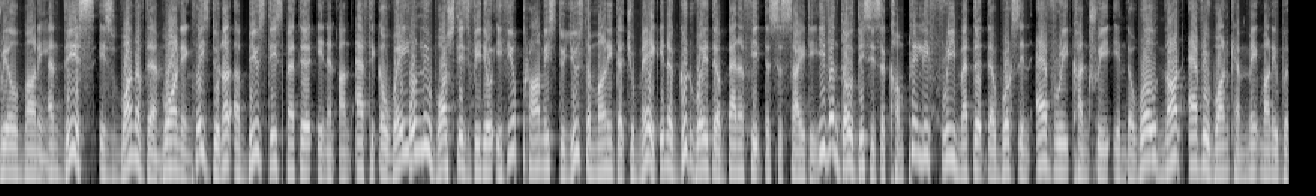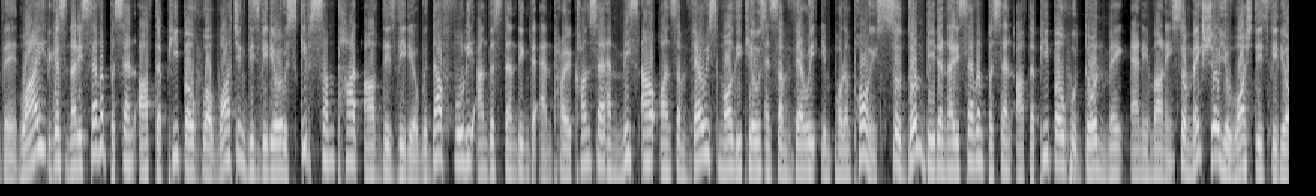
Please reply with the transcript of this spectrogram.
real money. And this is one of them. Warning, please do not abuse this method in an unethical way. Only watch this video if you promise to use the money that you make in a good way that benefit the society. Even though this is a completely free method that works in every country in the world, not everyone can make money with it. Why? Because 97% of the people who are watching this video will skip some part of this video without fully understanding the entire concept and miss out on some very small details and some very important points. So don't be the 97% of the people who don't make any money. So make sure you watch this video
